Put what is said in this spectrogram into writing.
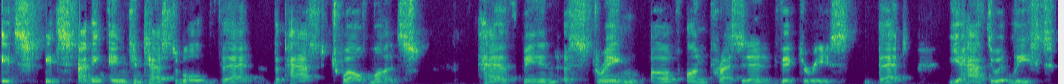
it's it's. I think incontestable that the past twelve months have been a string of unprecedented victories that you have to at least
